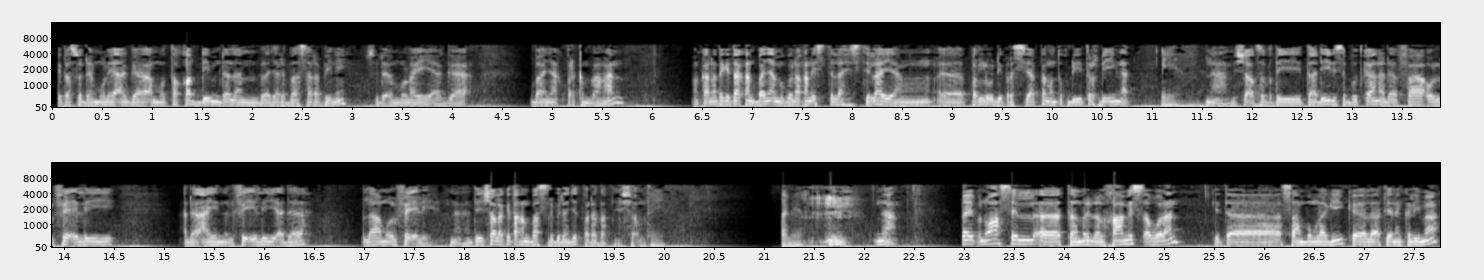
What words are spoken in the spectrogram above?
kita sudah mulai agak mutaqaddim dalam belajar bahasa Arab ini, sudah mulai agak banyak perkembangan. Maka nanti kita akan banyak menggunakan istilah-istilah yang e, perlu dipersiapkan untuk di, terus diingat. Iya. Nah, misal seperti tadi disebutkan ada faul fi'li, ada ainul fi'li, ada lamul fi'li. Nah, nanti insya Allah kita akan bahas lebih lanjut pada babnya insya Allah. Amir. nah, baik Penwasil e, tamrin al-khamis awalan. Kita sambung lagi ke latihan yang kelima.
